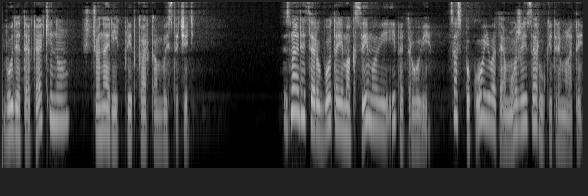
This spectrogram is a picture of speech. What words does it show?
буде таке кіно, що на рік пліткаркам вистачить. Знайдеться робота і Максимові, і Петрові заспокоювати, а може, й за руки тримати.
